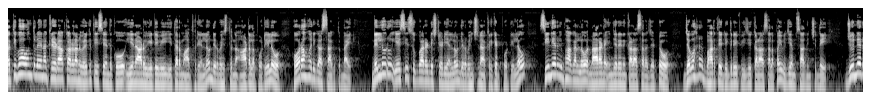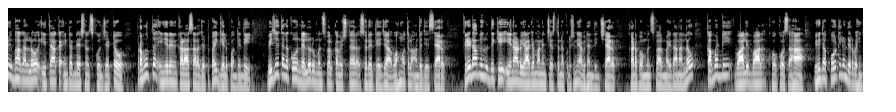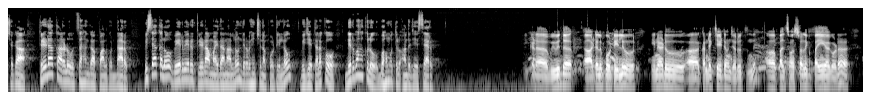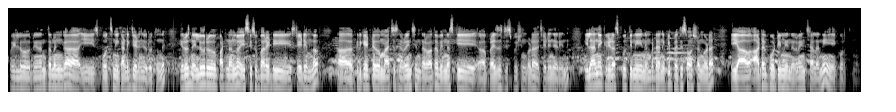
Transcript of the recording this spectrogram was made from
ప్రతిభావంతులైన క్రీడాకారులను వెలికితీసేందుకు ఈనాడు ఈటీవీ ఇతరం ఆధ్వర్యంలో నిర్వహిస్తున్న ఆటల పోటీలు హోరాహోరీగా సాగుతున్నాయి. నెల్లూరు ఏసీ సుబ్బారెడ్డి స్టేడియంలో నిర్వహించిన క్రికెట్ పోటీల్లో సీనియర్ విభాగంలో నారాయణ ఇంజనీరింగ్ కళాశాల జట్టు జవహర్ భారతి డిగ్రీ పీజీ కళాశాలపై విజయం సాధించింది. జూనియర్ విభాగంలో ఇతాక ఇంటర్నేషనల్ స్కూల్ జట్టు ప్రభుత్వ ఇంజనీరింగ్ కళాశాల జట్టుపై గెలుపొందింది. విజేతలకు నెల్లూరు మున్సిపల్ కమిషనర్ సూర్యతేజ బహుమతులు అందజేశారు. క్రీడాభివృద్ధికి ఈనాడు యాజమాన్యం చేస్తున్న కృషిని అభినందించారు. కడప మున్సిపల్ మైదానంలో కబడ్డీ వాలీబాల్ ఖోఖో సహా వివిధ పోటీలు నిర్వహించగా క్రీడాకారులు ఉత్సాహంగా పాల్గొన్నారు. విశాఖలో వేర్వేరు క్రీడా మైదానాల్లో నిర్వహించిన పోటీల్లో విజేతలకు నిర్వాహకులు బహుమతులు అందజేశారు. ఇక్కడ వివిధ ఆటల పోటీలు ఈనాడు కండక్ట్ చేయడం జరుగుతుంది. పది సంవత్సరాలకి పైగా కూడా వీళ్ళు నిరంతరంగా ఈ స్పోర్ట్స్ని కండక్ట్ చేయడం జరుగుతుంది. ఈరోజు నెల్లూరు పట్టణంలో ఏసీ సుబ్బారెడ్డి స్టేడియంలో క్రికెట్ మ్యాచెస్ నిర్వహించిన తర్వాత విన్నర్స్కి ప్రైజెస్ డిస్ట్రిబ్యూషన్ కూడా చేయడం జరిగింది. ఇలానే క్రీడా స్ఫూర్తిని నింపడానికి ప్రతి సంవత్సరం కూడా ఈ ఆటల పోటీల్ని నిర్వహించాలని కోరుతున్నాను.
